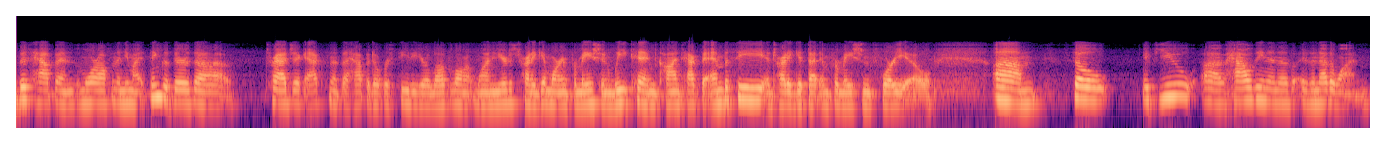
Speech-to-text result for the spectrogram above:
this happens more often than you might think that there's a tragic accident that happened overseas to your loved one and you're just trying to get more information, we can contact the embassy and try to get that information for you. Um, so if you, uh, housing is another one.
